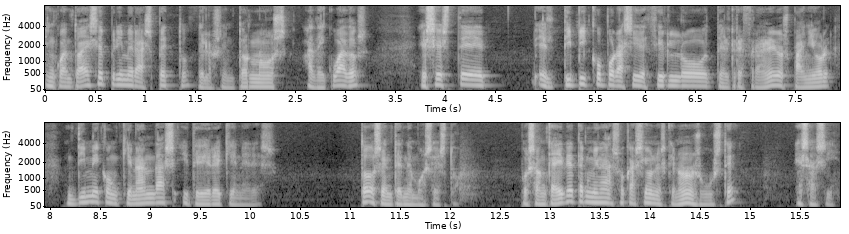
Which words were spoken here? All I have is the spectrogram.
En cuanto a ese primer aspecto de los entornos adecuados, es este el típico, por así decirlo, del refranero español, dime con quién andas y te diré quién eres. Todos entendemos esto, pues aunque hay determinadas ocasiones que no nos guste, es así.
